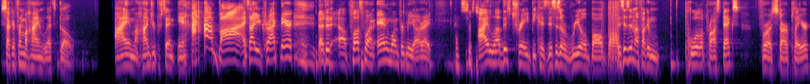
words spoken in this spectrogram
Suck it from behind. Let's go. I am 100% in. Bye. I saw you crack there. That's a uh, plus one and one for me. All right. I love this trade because this is a real ball ball. This isn't a fucking pool of prospects for a star player.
